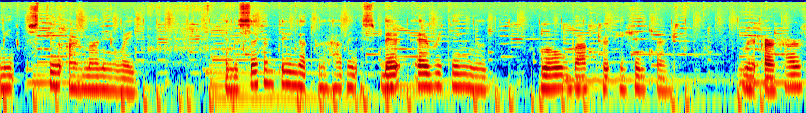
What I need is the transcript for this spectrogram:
mean, steal our money away. And the second thing that will happen is everything will go back to ancient times, where our house,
